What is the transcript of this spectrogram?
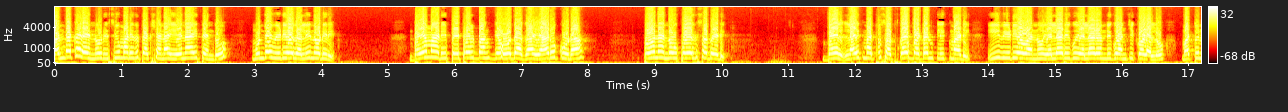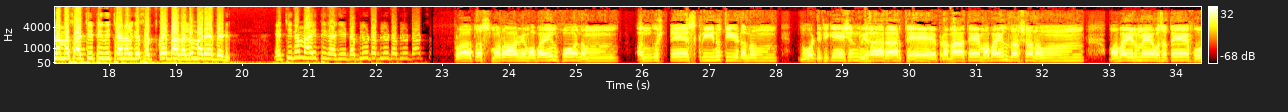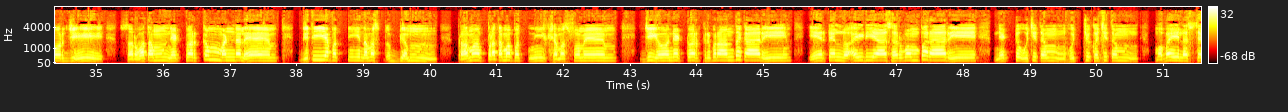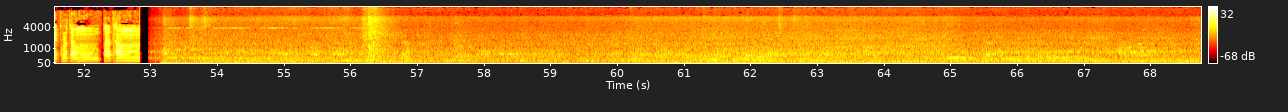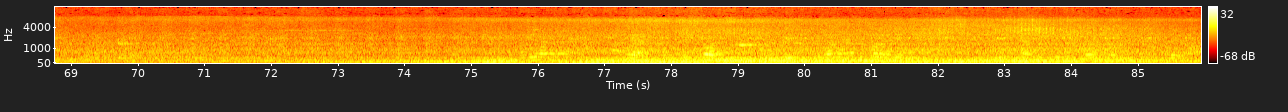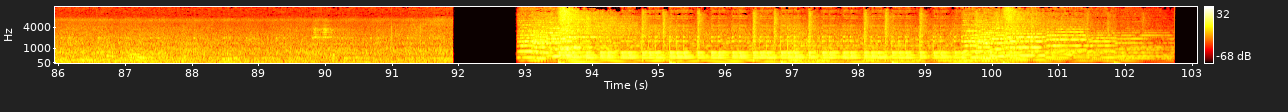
ಬಂದ ಕರೆಯನ್ನು ರಿಸೀವ್ ಮಾಡಿದ ತಕ್ಷಣ ಏನಾಯಿತೆಂದು ಮುಂದೆ ವಿಡಿಯೋದಲ್ಲಿ ನೋಡಿರಿ. ದಯಮಾಡಿ ಪೆಟ್ರೋಲ್ ಬಂಕ್ಗೆ ಹೋದಾಗ ಯಾರೂ ಕೂಡ ಫೋನನ್ನು ಉಪಯೋಗಿಸಬೇಡಿ. ಬೆಲ್, ಲೈಕ್ ಮತ್ತು ಸಬ್ಸ್ಕ್ರೈಬ್ ಬಟನ್ ಕ್ಲಿಕ್ ಮಾಡಿ. ಈ ವಿಡಿಯೋವನ್ನು ಎಲ್ಲರಿಗೂ, ಎಲ್ಲರೊಂದಿಗೂ ಹಂಚಿಕೊಳ್ಳಲು ಮತ್ತು ನಮ್ಮ ಸಾಚಿ ಟಿವಿ ಚಾನೆಲ್ಗೆ ಸಬ್ಸ್ಕ್ರೈಬ್ ಆಗಲು ಮರೆಯಬೇಡಿ. ಹೆಚ್ಚಿನ ಮಾಹಿತಿಗಾಗಿ W W W dot mobile ಫೋನಂ. ಅಂಗುಷ್ಟೇ ಸ್ಕ್ರೀನು ತೀಡನಂ ನೋಟಿಫಿಕೇಶನ್ ವಿಹಾರಾರ್ಥೆ ಪ್ರಭಾತೆ ಮೊಬೈಲ್ ದರ್ಶನಂ ಮೊಬೈಲ್ ಮೇ ವಸತೆ ಫೋರ್ ಜಿ ಸರ್ವತಂ ನೆಟ್ವರ್ಕಂ ಮಂಡಲೆ ದ್ವಿತೀಯ ಪತ್ನಿ ನಮಸ್ತುಭ್ಯಂ ಪ್ರಮ ಪ್ರಥಮ ಪತ್ನಿ ಕ್ಷಮಸ್ವ ಮೇ ಜಿಯೋ ನೆಟ್ವರ್ಕ್ ತ್ರಿಪುರಾಂತಕಾರಿ ಏರ್ಟೆಲ್ ಐಡಿಯಾ ಸರ್ವಂ ಪರಾರಿ ನೆಟ್ ಉಚಿತಂ ಹುಚ್ಚು ಖಚಿತಂ ಮೊಬೈಲಸ್ಯ ಕೃತಂ ತಥಂ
